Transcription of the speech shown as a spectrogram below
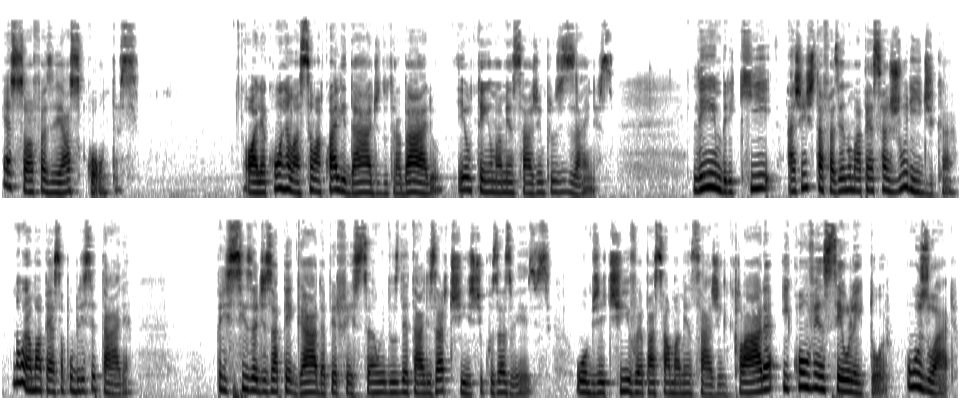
é só fazer as contas. Olha, com relação à qualidade do trabalho, eu tenho uma mensagem para os designers. Lembre que a gente está fazendo uma peça jurídica, não é uma peça publicitária precisa desapegar da perfeição e dos detalhes artísticos às vezes. O objetivo é passar uma mensagem clara e convencer o leitor, o usuário.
